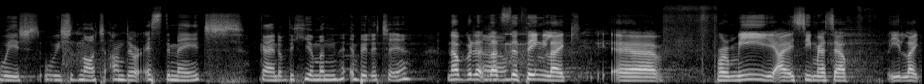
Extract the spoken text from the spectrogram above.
we sh- we should not underestimate kind of the human ability. No, but that- that's Oh. the thing. Like, uh, for me, I see myself e- like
